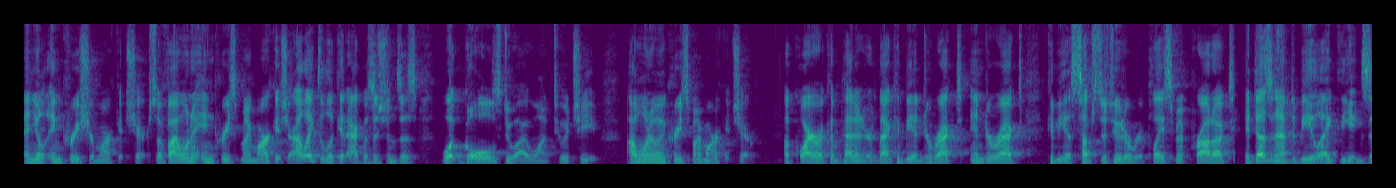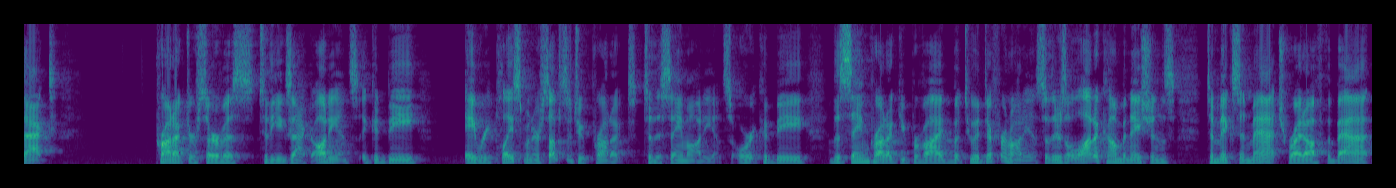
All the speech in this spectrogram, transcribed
and you'll increase your market share. So if I want to increase my market share, I like to look at acquisitions as what goals do I want to achieve? I want to increase my market share acquire a competitor. That could be a direct, indirect, could be a substitute or replacement product. It doesn't have to be like the exact product or service to the exact audience. It could be a replacement or substitute product to the same audience, or it could be the same product you provide, but to a different audience. So there's a lot of combinations to mix and match right off the bat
